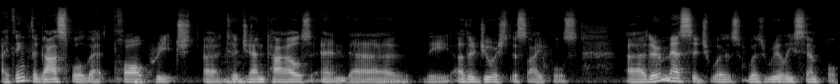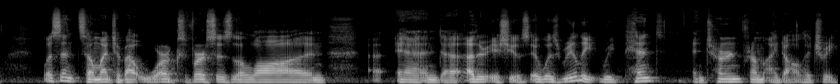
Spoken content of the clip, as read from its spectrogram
I think the gospel that Paul preached uh, to Gentiles and uh, the other Jewish disciples, uh, their message was was really simple. It wasn't so much about works versus the law and uh, and uh, other issues. It was really repent and turn from idolatry.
